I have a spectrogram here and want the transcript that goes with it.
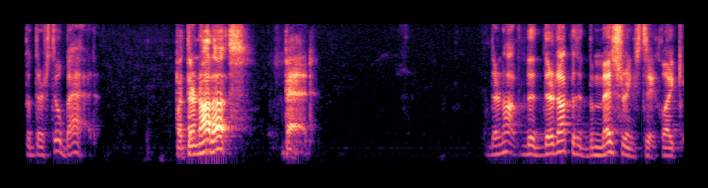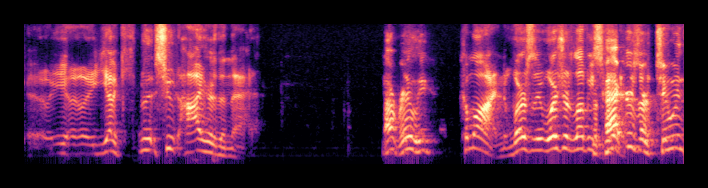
But they're still bad. But they're not us. Bad. They're not the they're not the, the measuring stick. Like uh, uh, you, you got to shoot higher than that. Not really. Come on, where's the, where's your lovey? The Packers are two and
